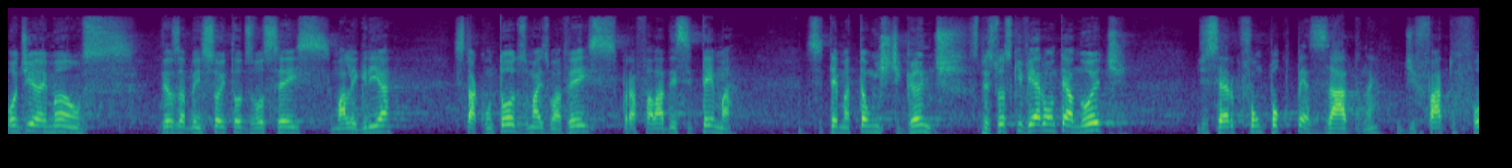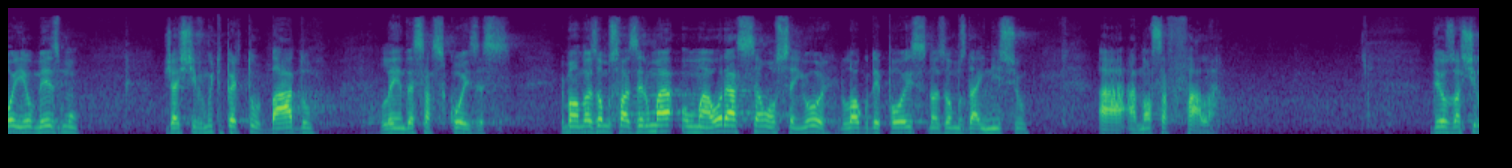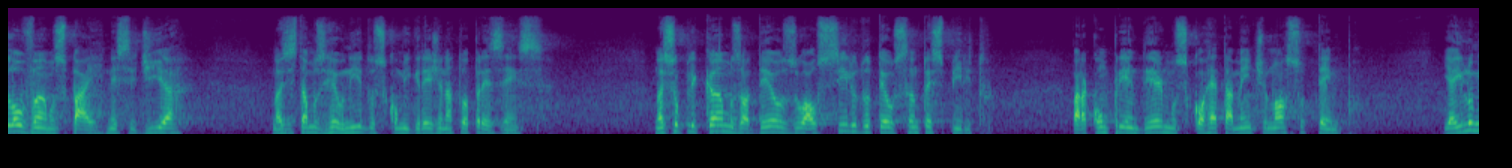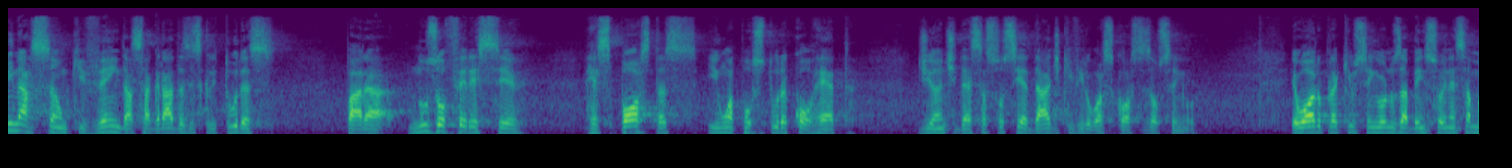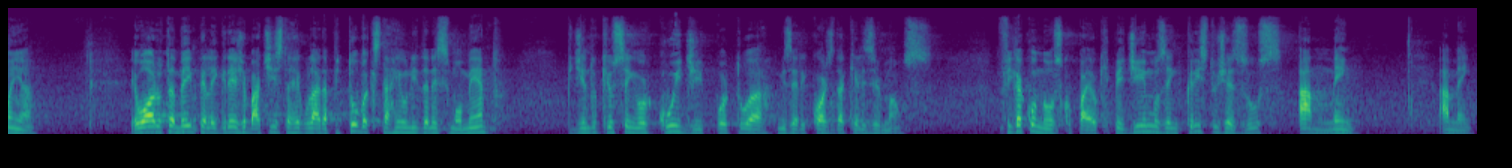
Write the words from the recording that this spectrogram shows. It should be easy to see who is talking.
Speaker 1: Bom dia, irmãos. Deus abençoe todos vocês. Uma alegria estar com todos mais uma vez para falar desse tema, esse tema tão instigante. As pessoas que vieram ontem à noite disseram que foi um pouco pesado, né? De fato foi. Eu mesmo já estive muito perturbado lendo essas coisas. Irmão, nós vamos fazer uma, uma oração ao Senhor. Logo depois nós vamos dar início à, à nossa fala. Deus, nós te louvamos, Pai, nesse dia. Nós estamos reunidos como igreja na tua presença. Nós suplicamos, ó Deus, o auxílio do teu Santo Espírito para compreendermos corretamente o nosso tempo e a iluminação que vem das Sagradas Escrituras para nos oferecer respostas e uma postura correta diante dessa sociedade que virou as costas ao Senhor. Eu oro para que o Senhor nos abençoe nessa manhã. Eu oro também pela Igreja Batista Regular da Pituba, que está reunida nesse momento, pedindo que o Senhor cuide por tua misericórdia daqueles irmãos. Fica conosco, Pai, é o que pedimos em Cristo Jesus. Amém. Amém.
